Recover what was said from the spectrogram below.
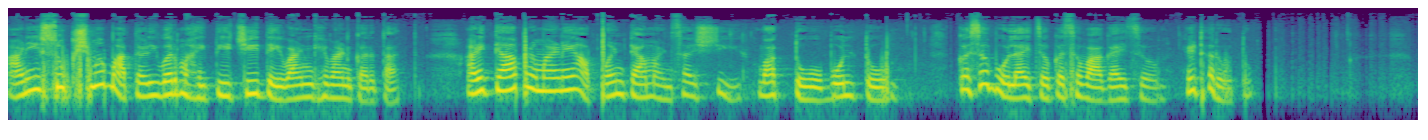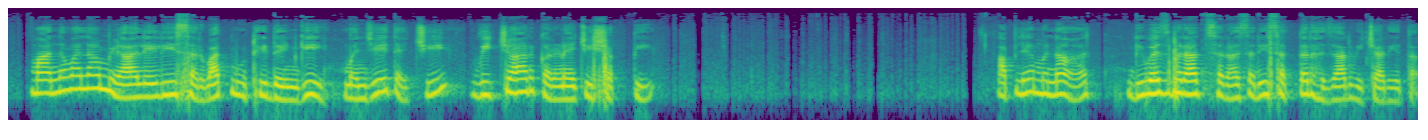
आणि सूक्ष्म पातळीवर माहितीची देवाणघेवाण करतात. आणि त्याप्रमाणे आपण त्या माणसाशी वागतो बोलतो कसं बोलायचं कसं वागायचं हे ठरवतो. मानवाला मिळालेली सर्वात मोठी देणगी म्हणजे त्याची विचार करण्याची शक्ती. आपल्या मनात दिवसभरात सरासरी सत्तर हजार विचार येतात.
